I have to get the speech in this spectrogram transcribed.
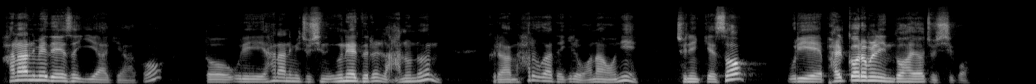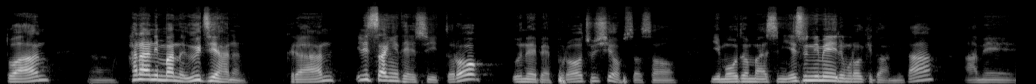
하나님에 대해서 이야기하고 또 우리 하나님이 주신 은혜들을 나누는 그러한 하루가 되길 원하오니 주님께서 우리의 발걸음을 인도하여 주시고 또한 어, 하나님만 의지하는 그러한 일상이 될 수 있도록 은혜 베풀어 주시옵소서. 이 모든 말씀 예수님의 이름으로 기도합니다. 아멘.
